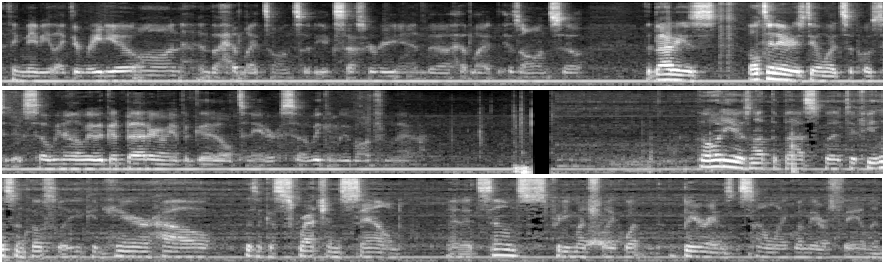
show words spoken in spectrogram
I think maybe like the radio on and the headlights on, so the accessory and the headlight is on. So the battery is alternator is doing what it's supposed to do. So we know we have a good battery and we have a good alternator, so we can move on from there. The audio is not the best, but if you listen closely, you can hear how there's like a scratching sound, and it sounds pretty much like what bearings sound like when they are failing.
